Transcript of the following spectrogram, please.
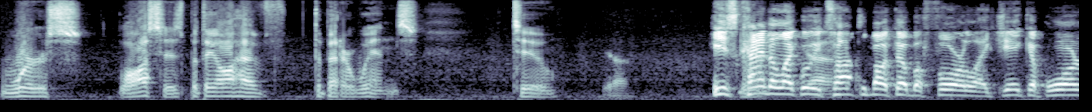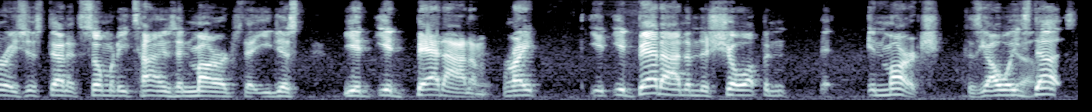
worse losses, but they all have the better wins too. Yeah. He's kind of like what Yeah. we talked about though before, like Jacob Warner. He's just done it so many times in March that you just you'd, you'd bet on him, right? You'd, you'd bet on him to show up in in March because he always Yeah. does.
